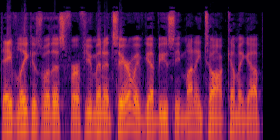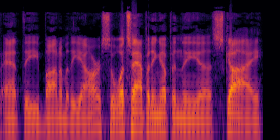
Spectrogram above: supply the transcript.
Dave Leake is with us for a few minutes here. We've got Busey Money Talk coming up at the bottom of the hour. So what's happening up in the uh, sky?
